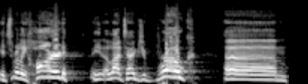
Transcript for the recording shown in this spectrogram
It's really hard. You know, a lot of times you're broke. Um,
